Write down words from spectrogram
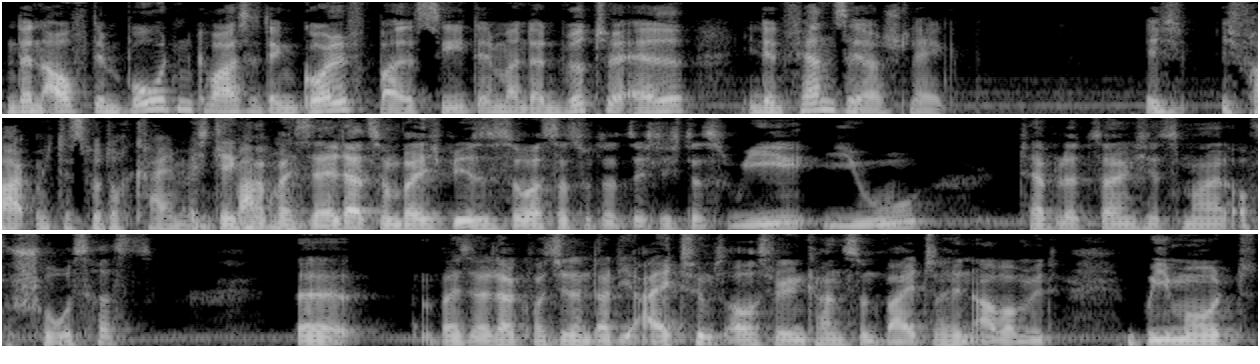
und dann auf dem Boden quasi den Golfball sieht, den man dann virtuell in den Fernseher schlägt. Ich, ich frage mich, das wird doch kein Mensch Ich denke mal, bei Zelda zum Beispiel ist es sowas, dass du tatsächlich das Wii U Tablet, sage ich jetzt mal, auf dem Schoß hast. Äh, bei Zelda quasi dann da die Items auswählen kannst und weiterhin aber mit Wiimote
